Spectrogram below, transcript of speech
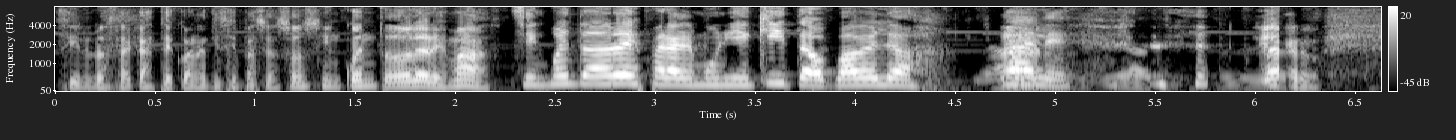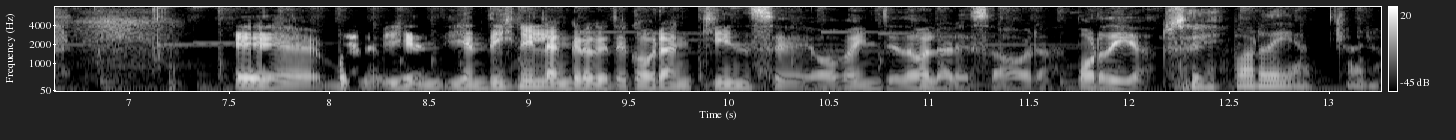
Si no lo sacaste con anticipación, son 50 dólares más. 50 dólares para el muñequito, Pablo. Dale. olvidate, olvidate. Claro. Eh, bueno, y en, y en Disneyland creo que te cobran 15 o 20 dólares ahora por día. Sí, Por día, claro.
